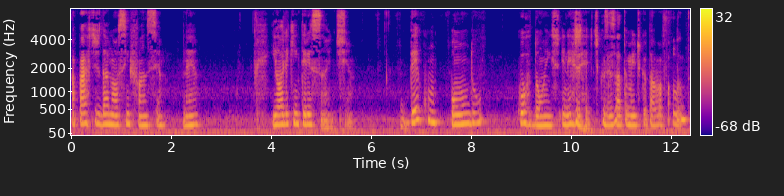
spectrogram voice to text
A partes da nossa infância né? E olha que interessante, decompondo cordões energéticos, exatamente o que eu estava falando.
